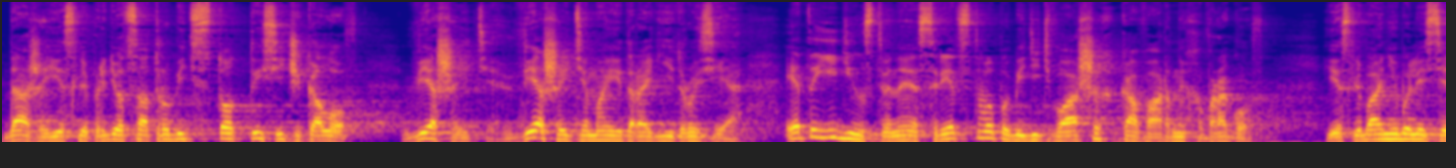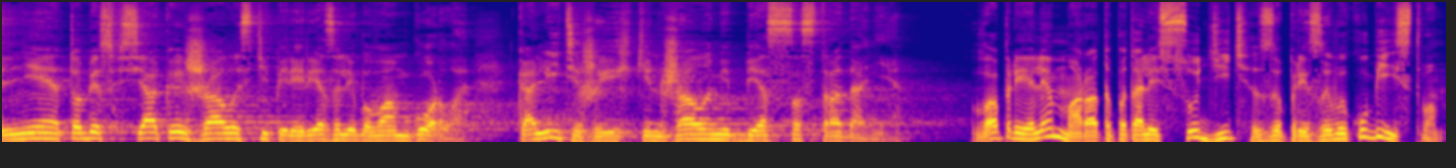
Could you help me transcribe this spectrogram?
даже если придется отрубить сто тысяч голов. Вешайте, вешайте, мои дорогие друзья. Это единственное средство победить ваших коварных врагов. Если бы они были сильнее, то без всякой жалости перерезали бы вам горло. Колите же их кинжалами без сострадания. В апреле Марата пытались судить за призывы к убийствам,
